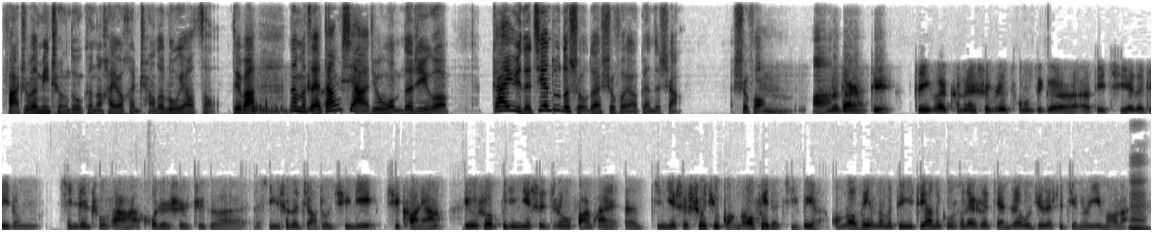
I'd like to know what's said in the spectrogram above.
法治文明程度可能还有很长的路要走，对吧？那么在当下，就我们的这个干预的监督的手段是否要跟得上？是否？嗯啊，那当然对。这一块可能是不是从这个呃对企业的这种行政处罚或者是这个刑事的角度去立去考量？比如说不仅仅是这种罚款，呃，仅仅是收取广告费的几倍了。广告费，那么对于这样的公司来说，简直我觉得是九牛一毛了。嗯。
